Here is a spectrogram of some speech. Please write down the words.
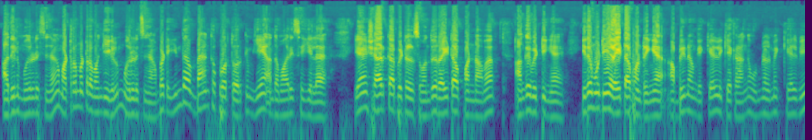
அதில் முதலீடு செஞ்சாங்க. மற்ற மற்ற வங்கிகளும் முதலீடு செஞ்சாங்க. பட் இந்த பேங்க்கை பொறுத்த வரைக்கும் ஏன் அந்த மாதிரி செய்யலை? ஏன் ஷேர் கேபிட்டல்ஸ் வந்து ரைட் ஆஃப் பண்ணாமல் அங்கே விட்டீங்க? இதை மட்டும் ஏன் ரைட் ஆஃப் பண்ணுறீங்க அப்படின்னு அவங்க கேள்வி கேட்குறாங்க உண்மையிலுமே கேள்வி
